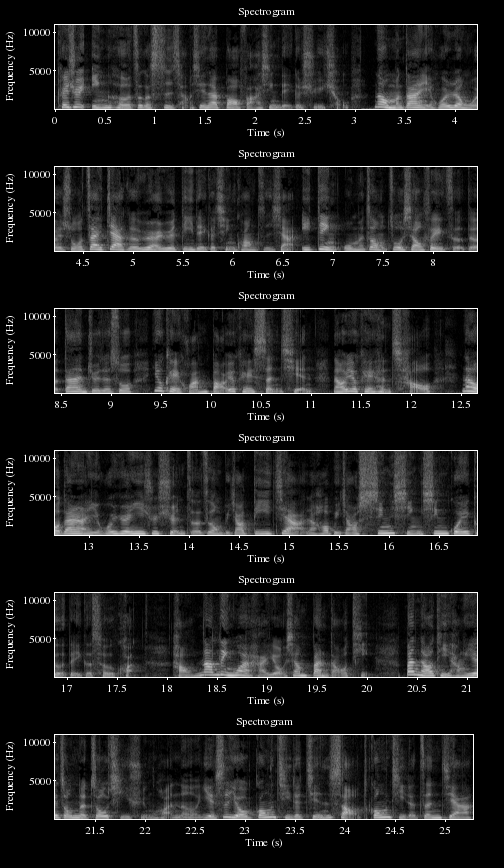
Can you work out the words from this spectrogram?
可以去迎合这个市场现在爆发性的一个需求。那我们当然也会认为说，在价格越来越低的一个情况之下，一定我们这种做消费者的，当然觉得说又可以环保，又可以省钱，然后又可以很潮。那我当然也会愿意去选择这种比较低价，然后比较新型、新规格的一个车款。好，那另外还有像半导体，半导体行业中的周期循环呢，也是由供给的减少、供给的增加，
